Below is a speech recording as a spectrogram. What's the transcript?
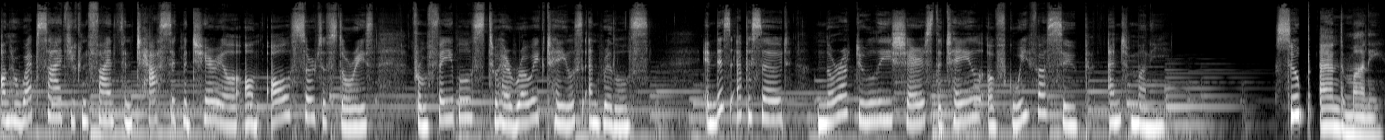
On her website, you can find fantastic material on all sorts of stories, from fables to heroic tales and riddles. In this episode, Nora Dooley shares the tale of Jufa soup and money. Soup and money.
